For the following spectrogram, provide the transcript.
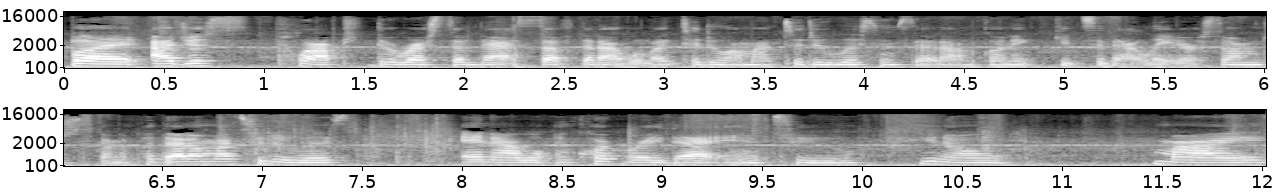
But I just plopped the rest of that stuff that I would like to do on my to do list instead. I'm going to get to that later. So I'm just going to put that on my to do list and I will incorporate that into, you know, my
